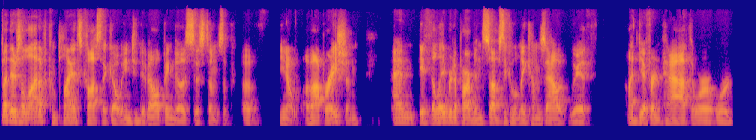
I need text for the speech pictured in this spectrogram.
but there's a lot of compliance costs that go into developing those systems of, of you know of operation. And if the labor department subsequently comes out with a different path or or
